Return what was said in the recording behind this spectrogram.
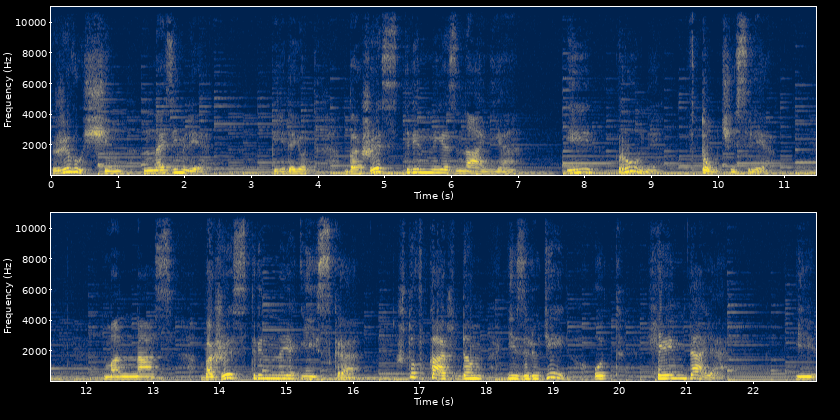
живущим на земле, передает божественные знания и руны в том числе. Маннас – божественная искра, что в каждом из людей от Хеймдаля. И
